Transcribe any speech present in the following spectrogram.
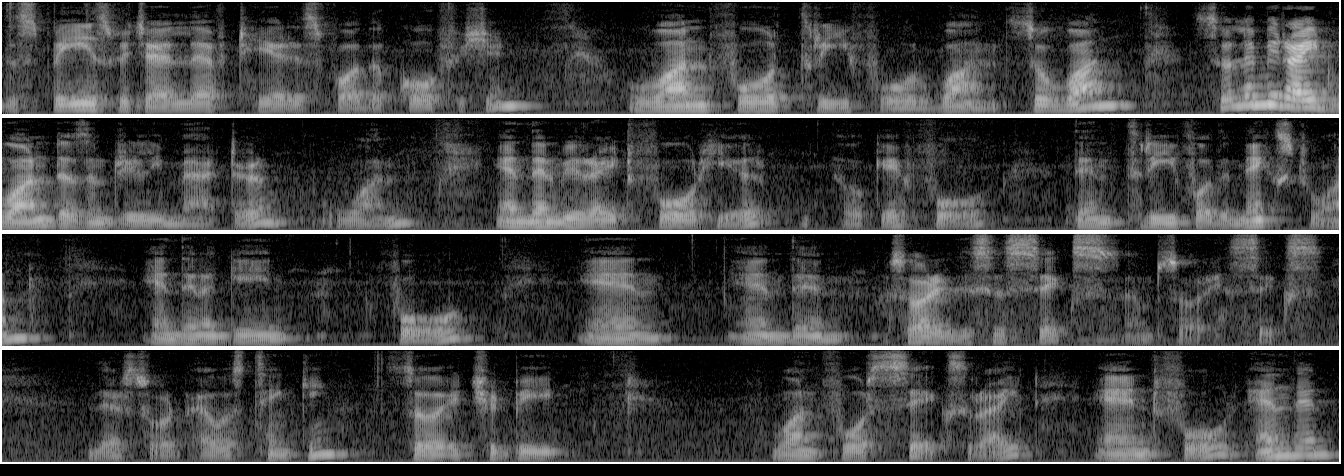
the space which I left here is for the coefficient 1, 4, 3, 4, 1. So 1, so let me write 1, doesn't really matter, 1. And then we write 4 here, okay, 4. Then 3 for the next one. And then again 4. And, and then, sorry, this is 6, I'm sorry, 6. That's what I was thinking. So it should be 1, 4, 6, right? And 4, and then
